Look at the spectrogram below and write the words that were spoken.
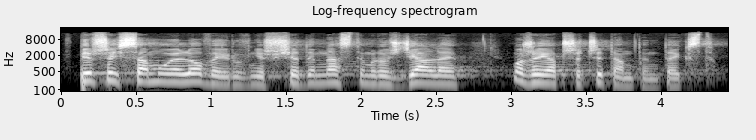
w pierwszej Samuelowej, również w 17 rozdziale, może ja przeczytam ten tekst,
